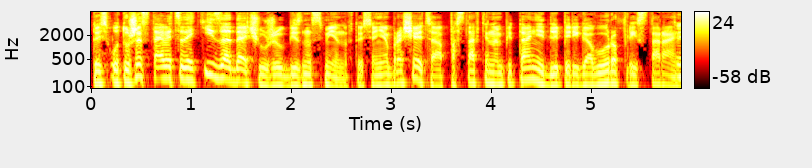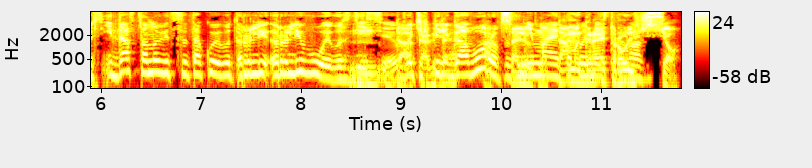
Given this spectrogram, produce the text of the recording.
То есть вот уже ставятся такие задачи уже у бизнесменов. То есть они обращаются, а поставьте нам питание для переговоров в ресторане. То есть еда становится становится такой вот роли, ролевой вот здесь, да, в этих переговорах занимает Там играет роль все.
